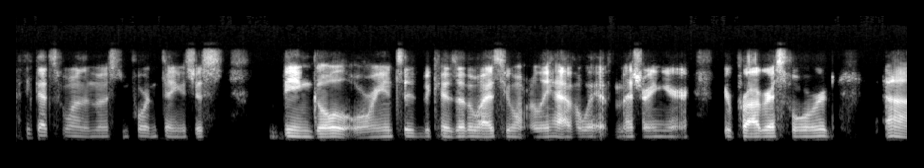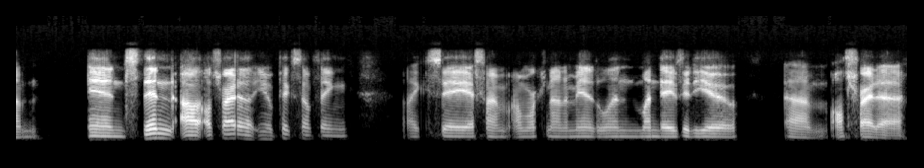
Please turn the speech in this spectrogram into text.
I think that's one of the most important things, just being goal oriented, because otherwise you won't really have a way of measuring your your progress forward. Um, and then I'll, I'll try to you know pick something like say if I'm I'm working on a mandolin Monday video, um, I'll try to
